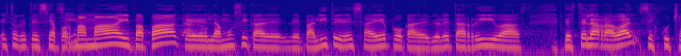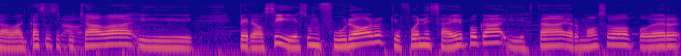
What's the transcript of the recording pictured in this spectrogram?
esto que te decía por ¿Sí? mamá y papá, que la música de, de Palito y de esa época, de Violeta Rivas, de Estela Raval, se escuchaba, en casa se escuchaba y... Pero sí, es un furor que fue en esa época y está hermoso poder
